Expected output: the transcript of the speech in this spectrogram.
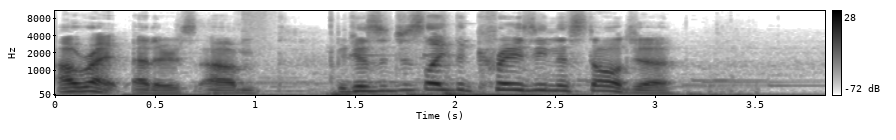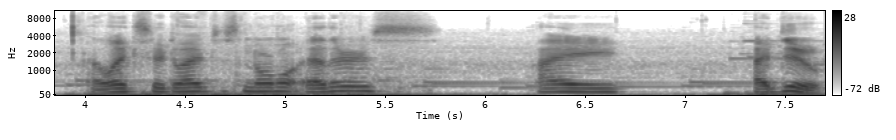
oh right, others. Um, because of just like the crazy nostalgia. Elixir, do I have just normal ethers? I I do.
